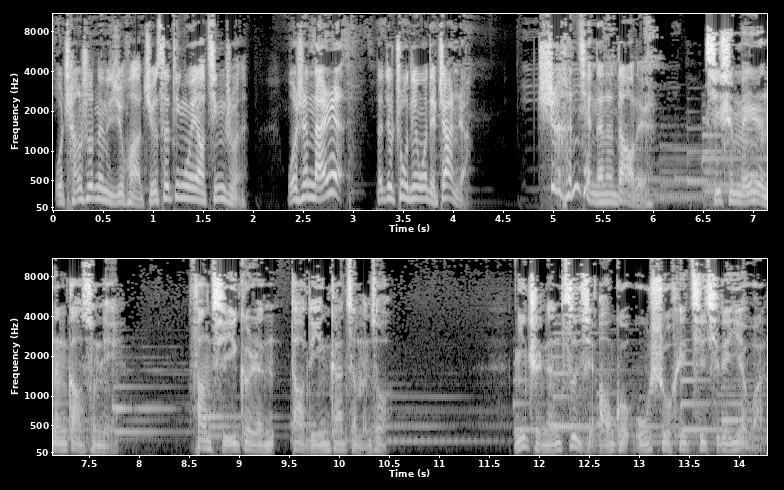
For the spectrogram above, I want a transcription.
我常说的那句话，角色定位要精准。我是男人，那就注定我得站着。是个很简单的道理。其实没人能告诉你，放弃一个人到底应该怎么做。你只能自己熬过无数黑漆漆的夜晚，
